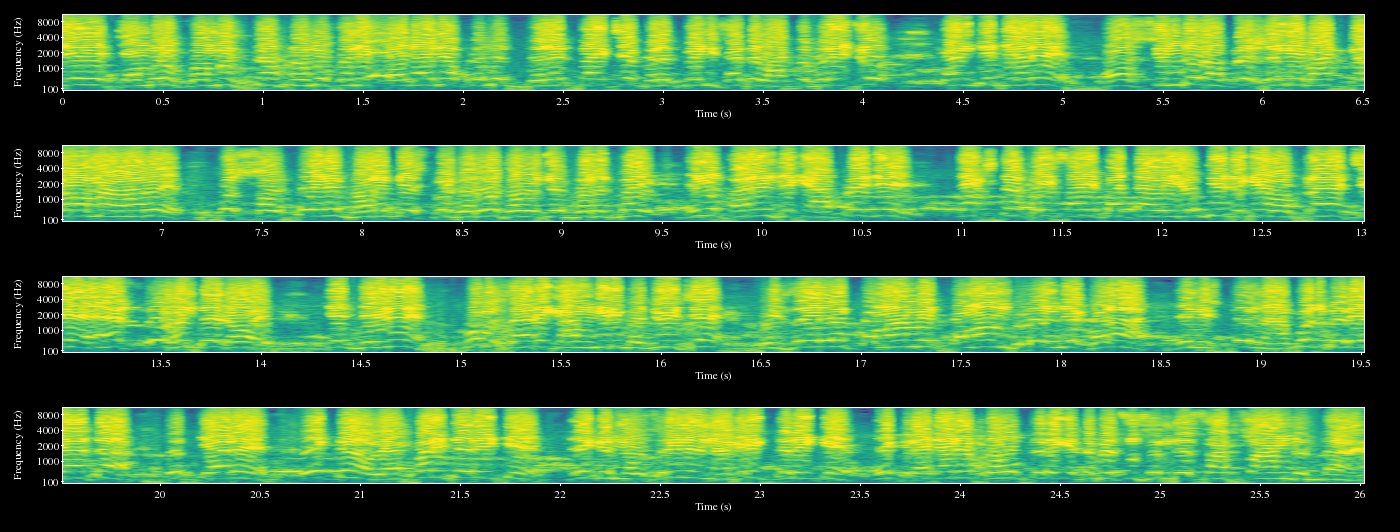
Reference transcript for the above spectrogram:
જે ચેમ્બર ઓફ કોમર્સના પ્રમુખ અને કેડાઈના પ્રમુખ ભરતભાઈ છે, ભરતભાઈની સાથે વાતો કરીશું. કારણ કે જ્યારે સિંદૂર ઓપરેશનની વાત કરવામાં આવે, તો સૌ કોઈને ભારત દેશ પર ગર્વ થવો જોઈએ. ભરતભાઈ, એનું કારણ છે કે આપણે જે ટેક્સના પૈસા આપ્યા એ યોગ્ય જગ્યાએ વપરાયા છે એસ ફોર હંડ્રેડ હોય, કે જેણે ખૂબ સારી કામગીરી ભજવી છે. ઇઝરાયલના તમામે તમામ ધોરણ જે ખરા, એ નિષ્ઠ નાબૂદ કર્યા હતા. તો ત્યારે એક વેપારી તરીકે, એક નોકરીના નાગરિક તરીકે, એક રાજાના પ્રમુખ તરીકે તમે શું સંદેશો આપશો આમ જનતાને?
